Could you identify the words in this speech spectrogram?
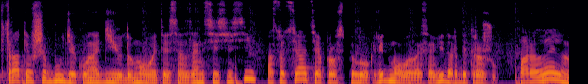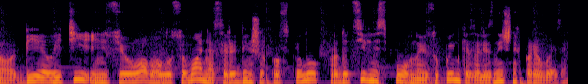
Втративши будь-яку надію домовитися з NCCC, Асоціація профспілок відмовилася від арбітражу. Паралельно BLET ініціював голосування серед інших профспілок про доцільність повної зупинки залізничних перевезень.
